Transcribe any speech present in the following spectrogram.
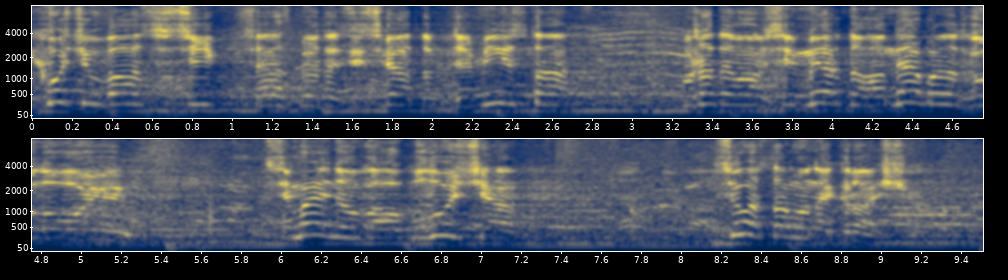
І хочу вас всіх ще раз привітати зі святом для міста, бажати вам всім мирного неба над головою, сімейного благополуччя, всього самого найкращого.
